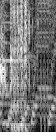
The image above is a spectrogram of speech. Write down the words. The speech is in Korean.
Ooh.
